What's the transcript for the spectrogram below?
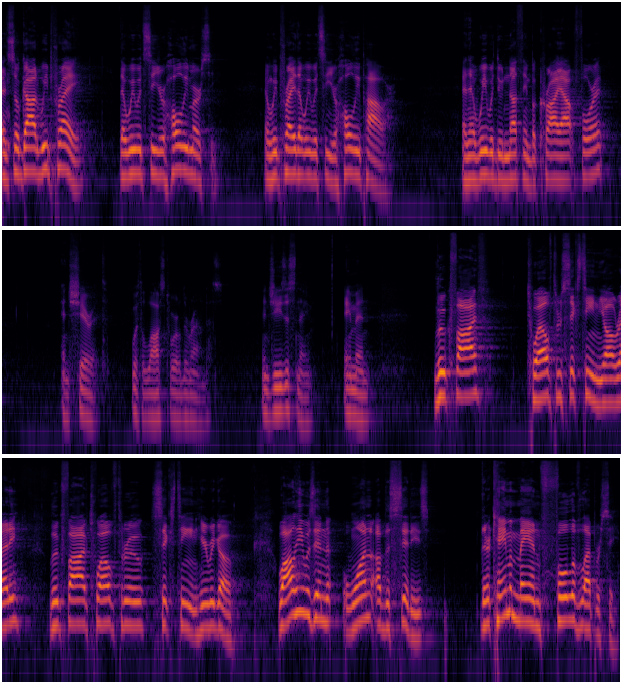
And so, God, we pray that we would see your holy mercy, and we pray that we would see your holy power, and that we would do nothing but cry out for it and share it with the lost world around us. In Jesus' name, amen. Luke 5, 12 through 16. Y'all ready? Luke 5, 12 through 16. Here we go. While he was in one of the cities, there came a man full of leprosy.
